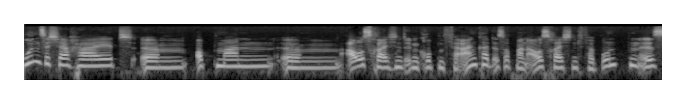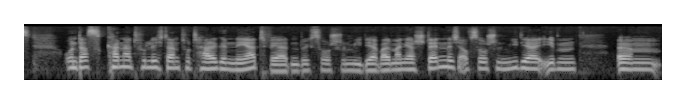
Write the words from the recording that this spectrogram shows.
Unsicherheit, ähm, ob man ähm, ausreichend in Gruppen verankert ist, ob man ausreichend verbunden ist. Und das kann natürlich dann total genährt werden durch Social Media, weil man ja ständig auf Social Media eben ähm,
